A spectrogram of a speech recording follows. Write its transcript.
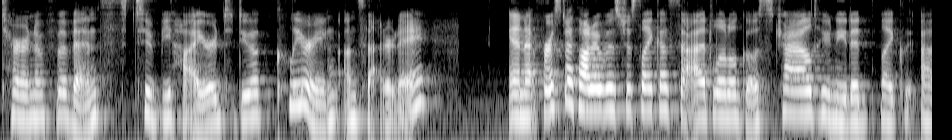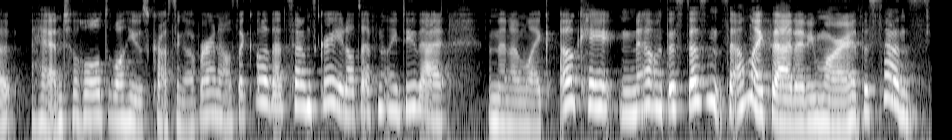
turn of events to be hired to do a clearing on Saturday. And at first, I thought it was just like a sad little ghost child who needed like a hand to hold while he was crossing over. And I was like, oh, that sounds great. I'll definitely do that. And then I'm like, okay, no, this doesn't sound like that anymore. This sounds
